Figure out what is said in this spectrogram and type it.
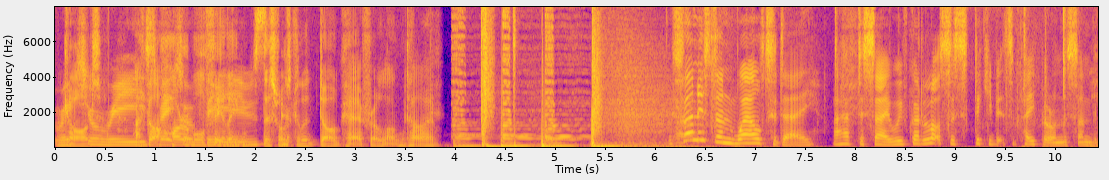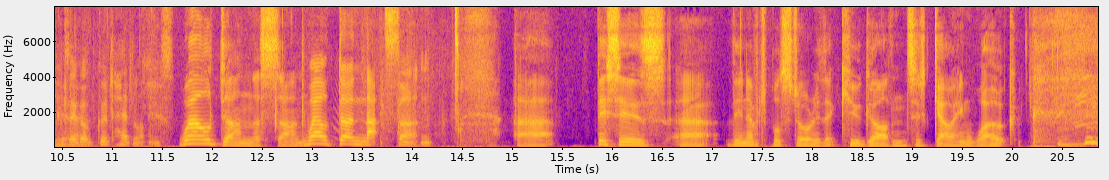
Rachel God. Reeves. I've got a Rachel horrible feeling this one's going to dog hair for a long time. The Sun has done well today, I have to say. We've got lots of sticky bits of paper on the Sun because they've got good headlines. Well done, the Sun. Well done, that Sun. Uh, this is uh, the inevitable story that Kew Gardens is going woke.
